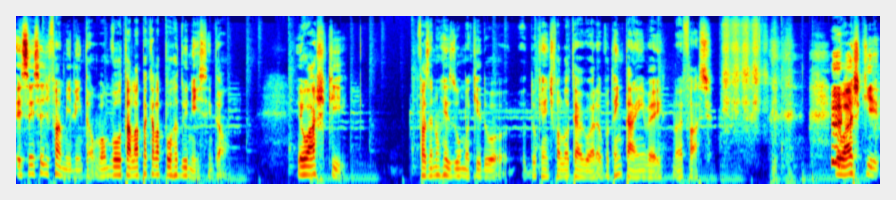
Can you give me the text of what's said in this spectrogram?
Essência de família, então. Vamos voltar lá pra aquela porra do início, então. Eu acho que. Fazendo um resumo aqui do, do que a gente falou até agora. Eu vou tentar, hein, velho. Não é fácil. eu acho que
